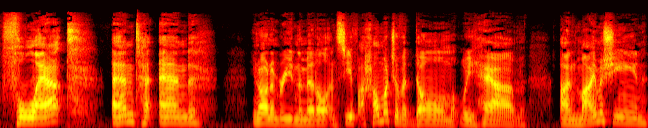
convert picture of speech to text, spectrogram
flat end to end, you know what I'm reading in the middle, and see if how much of a dome we have on my machine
